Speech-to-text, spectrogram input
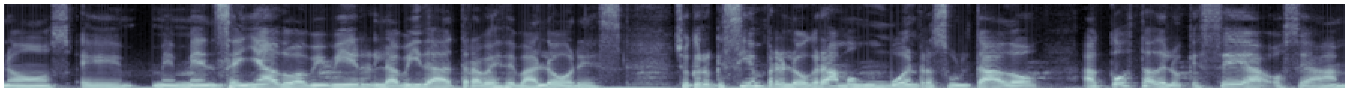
nos me, me, ha enseñado a vivir la vida a través de valores. Yo creo que siempre logramos un buen resultado a costa de lo que sea, o sea,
